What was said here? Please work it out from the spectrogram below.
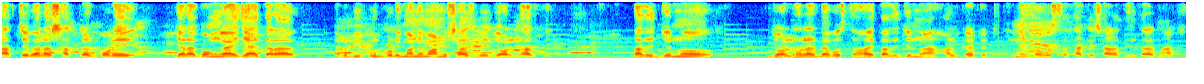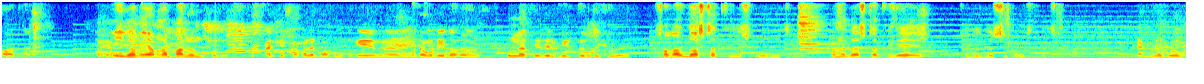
রাত্রেবেলা সাতটার পরে যারা গঙ্গায় যায়, তারা একটা বিপুল পরিমাণে মানুষ আসবে জল ঢালতে। তাদের জন্য জল ঢালার ব্যবস্থা হয়, তাদের জন্য হালকা একটা টিফিনের ব্যবস্থা থাকে, সারাদিন তারা না খাওয়া থাকে। এইভাবেই আমরা পালন করি। আজকে সকালে কখন থেকে মোটামুটি পুণ্যার্থীদের ভিড় জমতে শুরু হয়েছে? সকাল দশটার থেকে শুরু হয়েছে। পৌনে দশটা থেকে চতুর্দশী পরিচিত এখনও পর্যন্ত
